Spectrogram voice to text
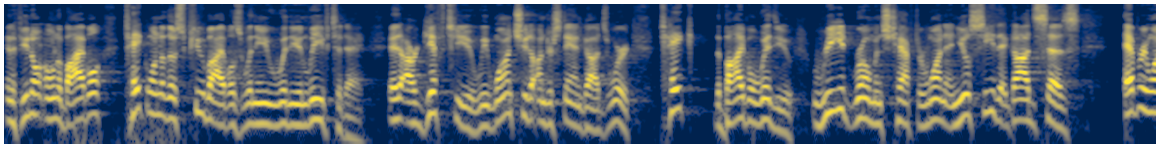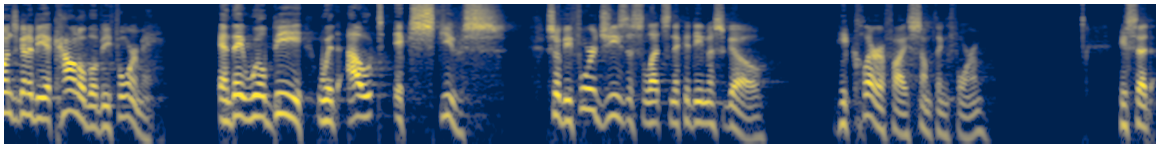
And if you don't own a Bible, take one of those Pew Bibles when you, when you leave today. It, our gift to you, we want you to understand God's Word. Take the Bible with you. Read Romans chapter 1, and you'll see that God says, Everyone's going to be accountable before me, and they will be without excuse. So before Jesus lets Nicodemus go, he clarifies something for him. He said,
